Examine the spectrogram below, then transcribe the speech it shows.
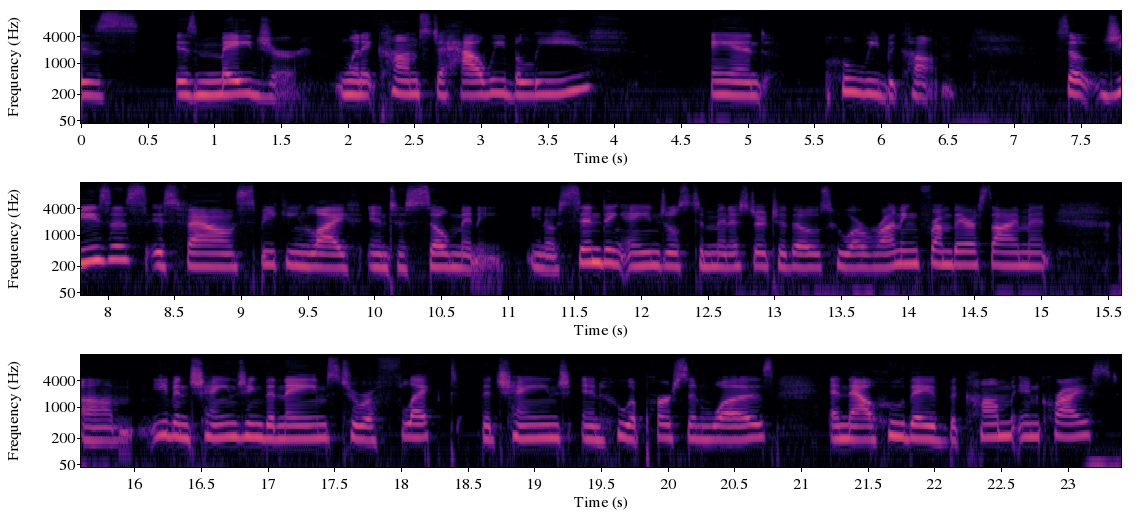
is is major when it comes to how we believe and who we become. So Jesus is found speaking life into so many, you know, sending angels to minister to those who are running from their assignment, um, even changing the names to reflect the change in who a person was and now who they've become in Christ.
